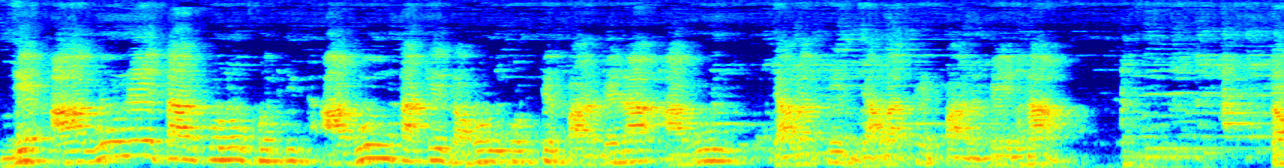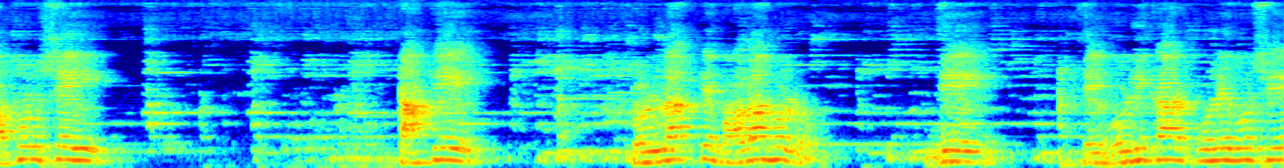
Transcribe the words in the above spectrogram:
যে আগুনে তার কোনো ক্ষতি, আগুন তাকে দহন করতে পারবে না, আগুন জ্বালাতে জ্বালাতে পারবে না। তখন সেই তাকে প্রহ্লাদকে বলা হলো যে সেই হোলিকার কোলে বসে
